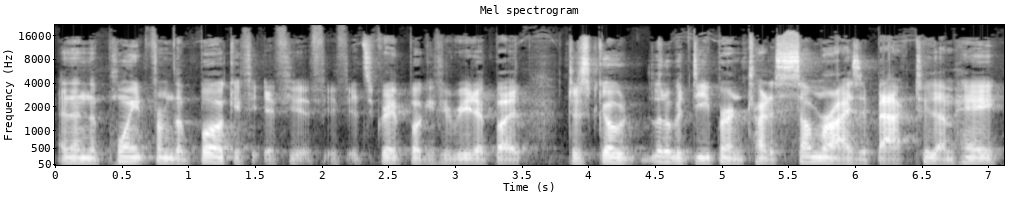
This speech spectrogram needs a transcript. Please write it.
And then the point from the book if, if, if, if it's a great book if you read it but just go a little bit deeper and try to summarize it back to them. Hey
